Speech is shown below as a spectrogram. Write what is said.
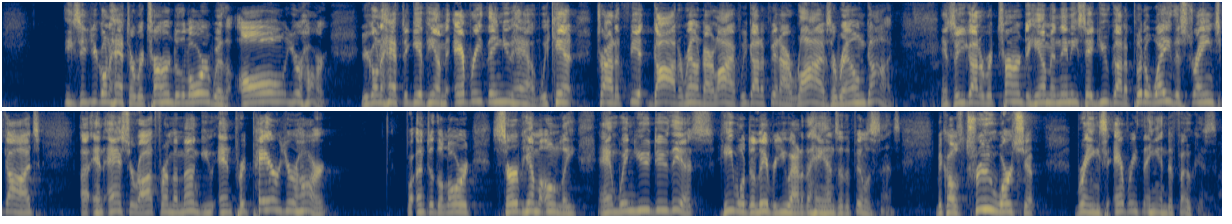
He said, You're going to have to return to the Lord with all your heart. You're going to have to give Him everything you have. We can't try to fit God around our life. We got to fit our lives around God. And so you got to return to Him. And then He said, You've got to put away the strange gods uh, and Asheroth from among you and prepare your heart for unto the Lord, serve him only. And when you do this, he will deliver you out of the hands of the Philistines. Because true worship brings everything into focus.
